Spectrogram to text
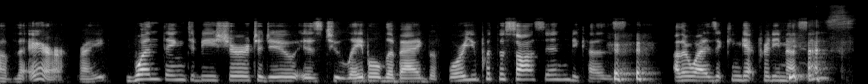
of the air, right? One thing to be sure to do is to label the bag before you put the sauce in because Otherwise, it can get pretty messy. Yes.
